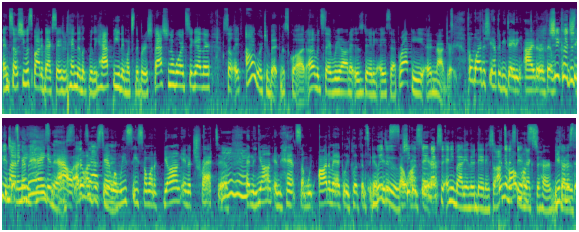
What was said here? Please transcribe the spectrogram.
And so she was spotted backstage with him. They looked really happy. They went to the British Fashion Awards together. So if I were to bet Miss Quad, I would say Rihanna is dating ASAP Rocky and not Drake. But why does she have to be dating either of them? She could just she be could minding her hanging business. out. I don't understand when we see someone young and attractive mm-hmm. and young and handsome, we automatically put them together. We It do. so she could stay next to anybody and they're dating. So I'm going to stay almost- next to her because stay-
